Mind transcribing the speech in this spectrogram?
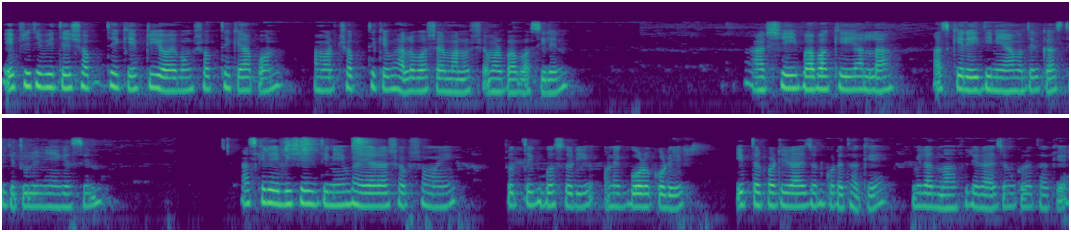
এই পৃথিবীতে সব থেকে প্রিয় এবং সব থেকে আপন, আমার সব থেকে ভালোবাসার মানুষ আমার বাবা ছিলেন। আর সেই বাবাকে আল্লাহ আজকের এই দিনে আমাদের কাছ থেকে তুলে নিয়ে গেছেন। আজকের এই বিশেষ দিনে ভাইয়ারা সব সময় প্রত্যেক বছরই অনেক বড় করে ইফতার পার্টির আয়োজন করে থাকে, মিলাদ মাহফিলের আয়োজন করে থাকে।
